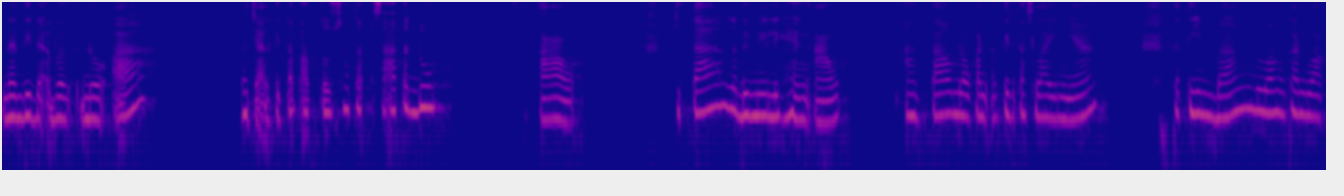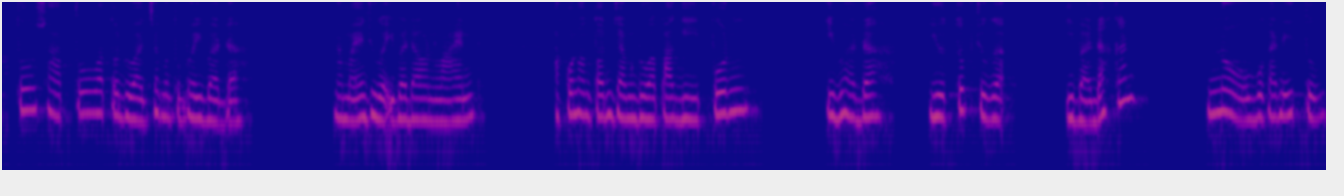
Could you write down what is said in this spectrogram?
dan tidak berdoa baca Alkitab atau saat teduh. Atau kita lebih milih hangout atau melakukan aktivitas lainnya ketimbang meluangkan waktu satu atau dua jam untuk beribadah namanya juga ibadah online aku nonton jam 2 pagi pun ibadah YouTube juga ibadah kan? No, bukan itu.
